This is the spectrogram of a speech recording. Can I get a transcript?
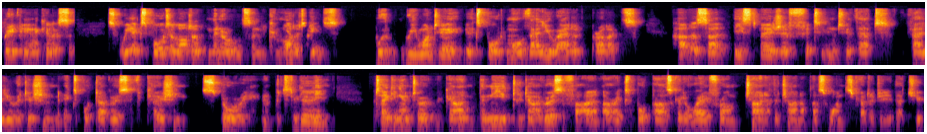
briefly, Nicholas. So we export a lot of minerals and commodities. Yep. We want to export more value-added products. How does Southeast Asia fit into that value addition, export diversification story, and particularly taking into account the need to diversify our export basket away from China, the China plus one strategy that you,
